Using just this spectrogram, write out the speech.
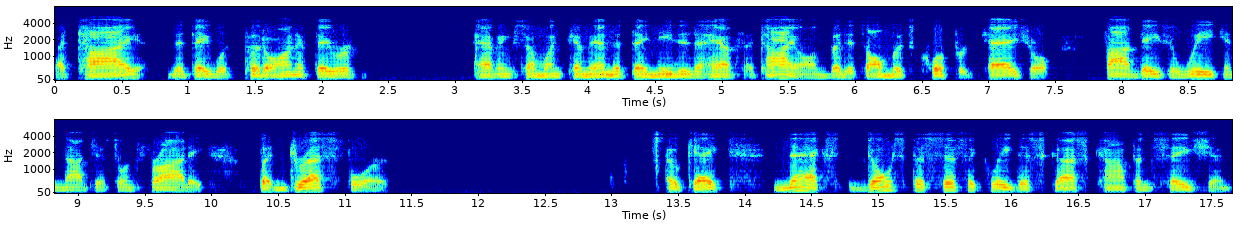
a tie that they would put on if they were having someone come in that they needed to have a tie on. But it's almost corporate casual, five days a week, and not just on Friday. But dress for it. Okay. Next, don't specifically discuss compensation,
